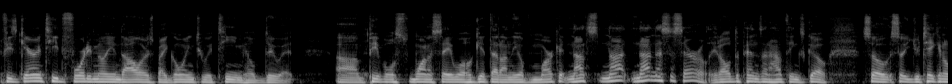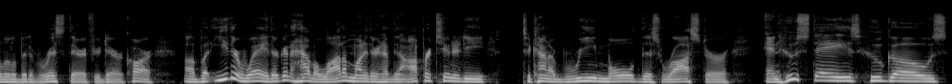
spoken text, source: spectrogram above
if he's guaranteed forty million dollars by going to a team, he'll do it. Um, people want to say, well, get that on the open market. Not not not necessarily. It all depends on how things go. So so you're taking a little bit of a risk there if you're Derek Carr. Uh, but either way, they're going to have a lot of money. They're going to have the opportunity to kind of remold this roster and who stays, who goes.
